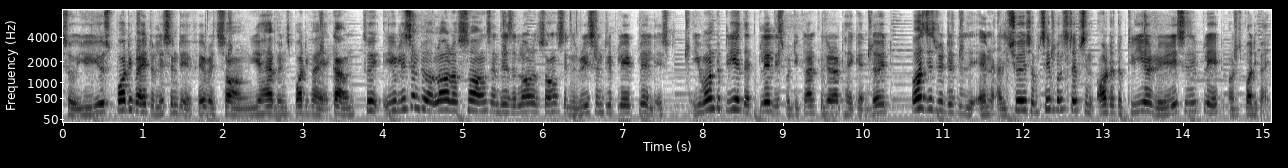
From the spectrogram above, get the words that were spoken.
So you use Spotify to listen to your favorite song you have in Spotify account. So you listen to a lot of songs and there's a lot of songs in the recently played playlist. You want to clear that playlist but you can't figure out how you can do it. Watch this video till the end. I'll show you some simple steps in order to clear your recently played on Spotify.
